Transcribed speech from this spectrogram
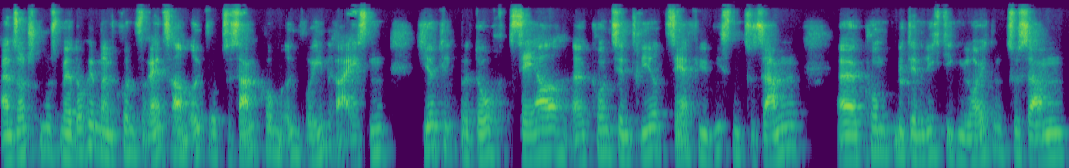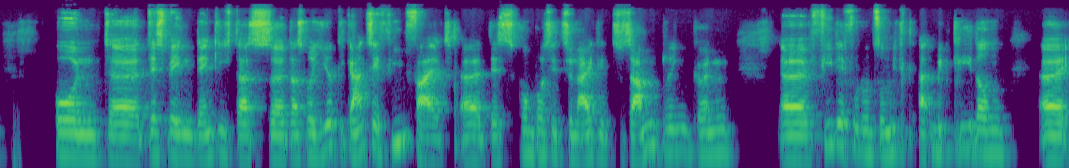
Ansonsten muss man ja doch immer im Konferenzraum irgendwo zusammenkommen, irgendwo hinreisen. Hier kriegt man doch sehr äh, konzentriert sehr viel Wissen zusammen, äh, kommt mit den richtigen Leuten zusammen Und äh, deswegen denke ich, dass, äh, dass wir hier die ganze Vielfalt äh, des Composition United zusammenbringen können. Äh, viele von unseren Mit äh, Mitgliedern äh,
